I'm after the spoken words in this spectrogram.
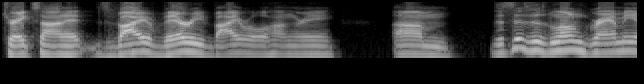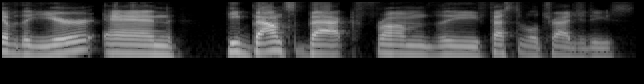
Drake's on it. It's vi- very viral hungry. Um, this is his lone Grammy of the year, and he bounced back from the festival tragedies.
